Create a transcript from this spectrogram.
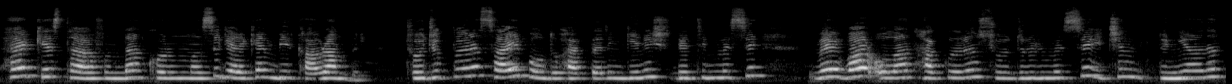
herkes tarafından korunması gereken bir kavramdır. Çocukların sahip olduğu hakların genişletilmesi ve var olan hakların sürdürülmesi için dünyanın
